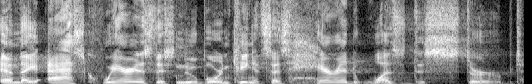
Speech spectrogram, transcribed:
and they ask, Where is this newborn king? It says, Herod was disturbed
